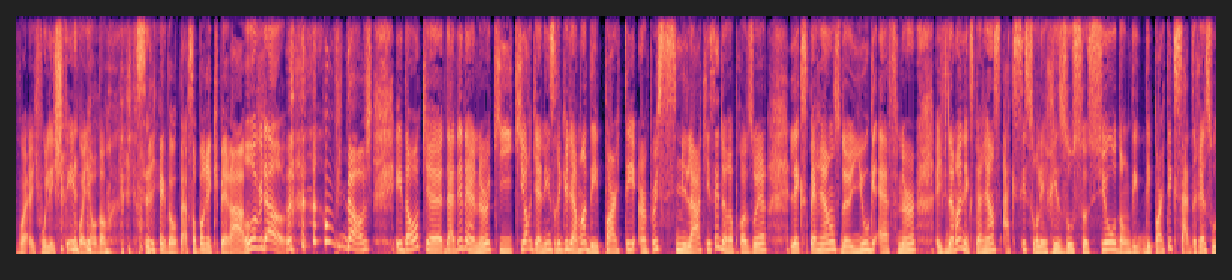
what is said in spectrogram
voilà, il faut les jeter, voyons donc. Rien d'autre. Elles sont pas récupérables. Au vidange. au vidange. Et donc, euh, David Henner, qui, qui organise régulièrement des parties un peu similaires, qui essaie de reproduire l'expérience de Hugh Hefner. Évidemment, une expérience axée sur les réseaux sociaux, donc des, des parties qui s'adressent aux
